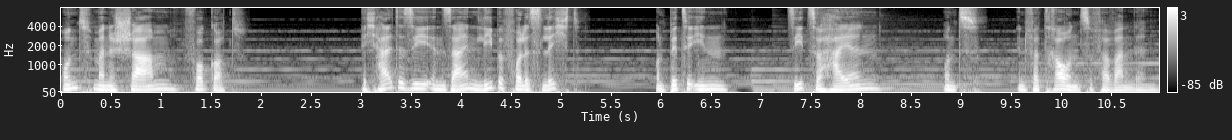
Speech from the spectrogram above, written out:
und meine Scham vor Gott. Ich halte sie in sein liebevolles Licht und bitte ihn, sie zu heilen und in Vertrauen zu verwandeln.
